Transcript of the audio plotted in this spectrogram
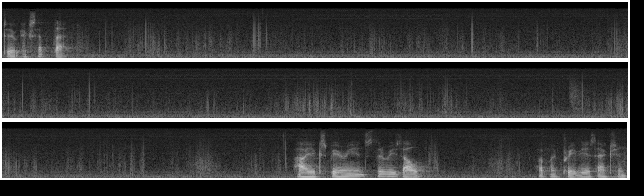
to accept that. I experience the result of my previous actions.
